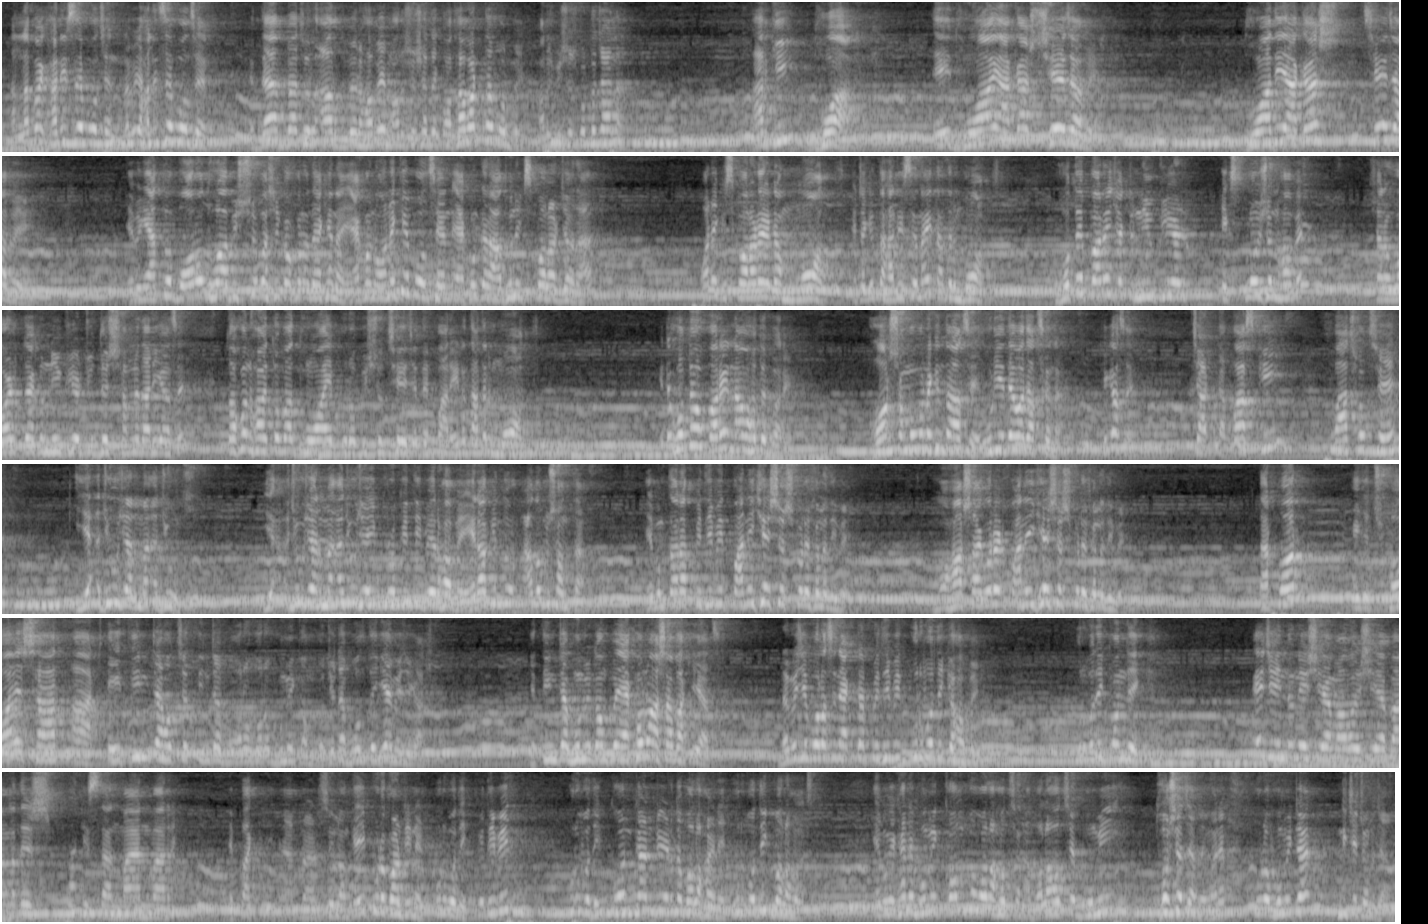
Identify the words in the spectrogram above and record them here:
আল্লাপাক হারিসে বলছেন, নবী হালিসে বলছেন দেব ব্যাচুল আর্থ বের হবে, মানুষের সাথে কথাবার্তা বলবে, মানুষ বিশ্বাস করতে চায় না। আর কি? ধোঁয়া। এই ধোঁয়ায় আকাশ ছেয়ে যাবে। ধোঁয়া দিয়ে আকাশ ছেয়ে যাবে। এবং এত বড় ধোঁয়া বিশ্ববাসী কখনো দেখে নাই। এখন অনেকে বলছেন, এখনকার আধুনিক স্কলার যারা অনেক স্কলারের এটা মত। এটা কিন্তু হারিসে নাই, তাদের মত। হতে পারে যে একটা নিউক্লিয়ার এক্সপ্লোশন হবে, সারা ওয়ার্ল্ড তো এখন নিউক্লিয়ার যুদ্ধের সামনে দাঁড়িয়ে আছে। তখন হয়তো বা ধোঁয়ায় পুরো বিশ্ব ছেয়ে যেতে পারে। এটা তাদের মত। এটা হতেও পারে, নাও হতে পারে। হওয়ার সম্ভাবনা কিন্তু আছে, উড়িয়ে দেওয়া যাচ্ছে না। ঠিক আছে? চারটা। পাঁচ কি? পাঁচ হচ্ছে ইয়াজুজ আর মাজুজ। ইয়াজুজ আর মাজুজ এই প্রকৃতি বের হবে। এরা কিন্তু আদম সন্তান। এবং তারা পৃথিবীর পানি খেয়ে শেষ করে ফেলে দিবে। মহাসাগরের পানি খেয়ে শেষ করে ফেলে দিবে। তারপর এই যে ছয়, সাত, আট, এই তিনটা হচ্ছে তিনটা বড় বড় ভূমিকম্প, যেটা বলতে গিয়ে যে আসব। এই তিনটা ভূমিকম্প এখনও আসা বাকি আছে। নবীজি বলেছেন, একটা পৃথিবীর পূর্ব দিকে হবে। পূর্ব দিক কোন দিক? এই যে Indonesia, Malaysia, Bangladesh, Pakistan, Myanmar আপনার শ্রীলঙ্কা, এই পুরো কন্টিনেন্ট পূর্ব দিক, পৃথিবীর পূর্ব দিক। কোন কান্ট্রি এটা তো বলা হয়নি পূর্ব দিক বলা হয়েছে। এবং এখানে ভূমিকম্প বলা হচ্ছে না, বলা হচ্ছে ভূমি ধসে যাবে মানে পুরো ভূমিটা নিচে চলে যাবে।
